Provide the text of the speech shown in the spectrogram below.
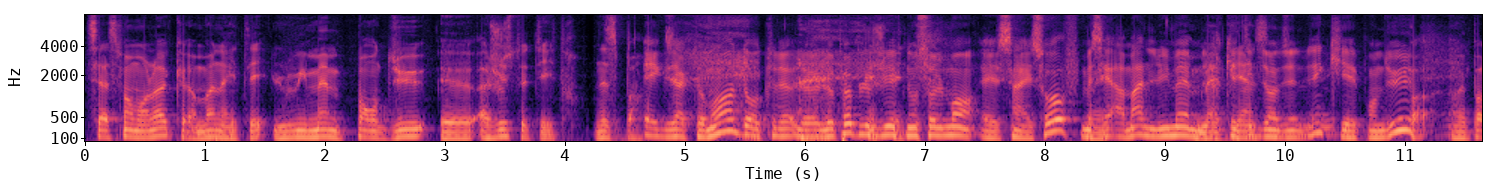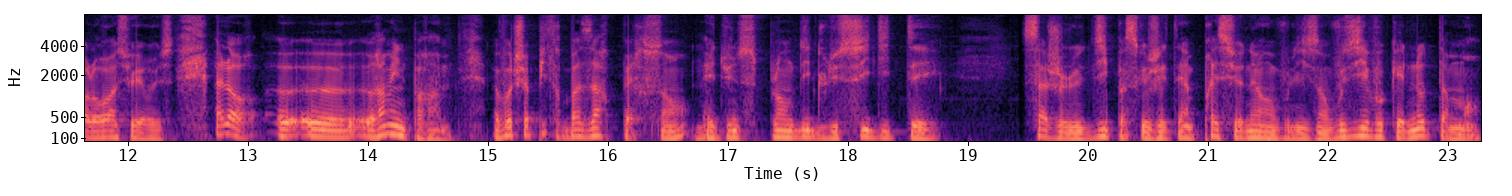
C'est à ce moment-là qu'Aman a été lui-même pendu euh, à juste titre, n'est-ce pas? Exactement. Donc le, peuple juif non seulement est sain et sauf, mais c'est Aman lui-même, l'archétype qui est pendu. Par, par le roi russe. Alors, euh, euh, Ramin Param, votre chapitre Bazar persan mm. est d'une splendide lucidité ça, je le dis parce que été impressionné en vous lisant. Vous y évoquez notamment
